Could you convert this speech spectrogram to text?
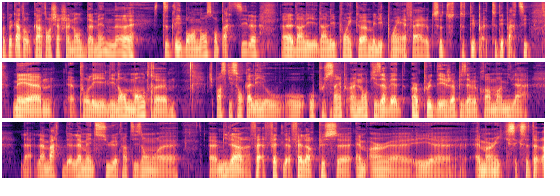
un peu quand on, quand on cherche un nom de domaine, là, tous les bons noms sont partis là, euh, dans, les, dans les .com et les .fr et tout ça, tout, est, tout est parti. Mais euh, pour les, les, noms de montres, euh, je pense qu'ils sont allés au, plus simple, un nom qu'ils avaient un peu déjà, puis ils avaient probablement mis la, la, marque la main dessus quand ils ont mis leur fait, fait, leur puce M1 et M1X, etc.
